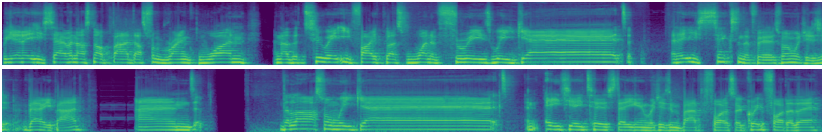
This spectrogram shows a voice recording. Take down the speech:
We get an 87. That's not bad. That's from rank one. Another 285 plus one of threes. We get an 86 in the first one, which is very bad. And the last one we get an 88 Ter Stegen, which isn't bad fodder. So great fodder there.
